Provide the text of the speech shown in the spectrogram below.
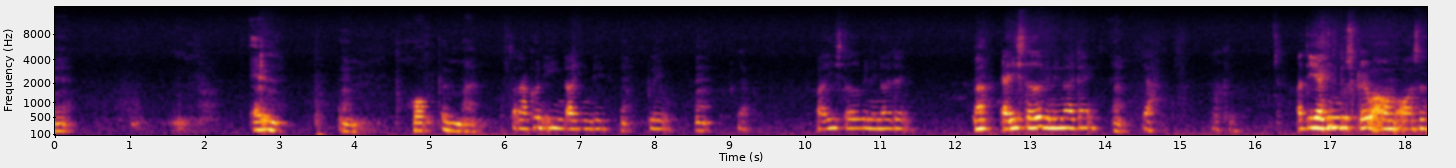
Øh, alle øh, proppe mig. Så der er kun én, der egentlig Ja. blev. Ja. ja. Og er I stadig veninder i dag? Ja. Er I stadig veninder i dag? Ja. Ja. Okay. Og det er hende, du skriver om også,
